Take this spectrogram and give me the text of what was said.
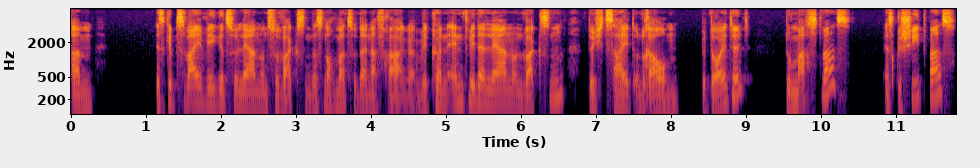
Ähm, es gibt zwei Wege zu lernen und zu wachsen. Das nochmal zu deiner Frage. Wir können entweder lernen und wachsen durch Zeit und Raum. Bedeutet, du machst was es geschieht was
